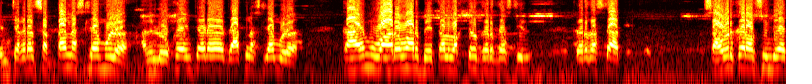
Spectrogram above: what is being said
यांच्याकडे सत्ता नसल्यामुळं आणि लोक यांच्याकडे जात नसल्यामुळं कायम वारंवार बेताल वक्तव्य करत असतील करत असतात. सावरकर असून देत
